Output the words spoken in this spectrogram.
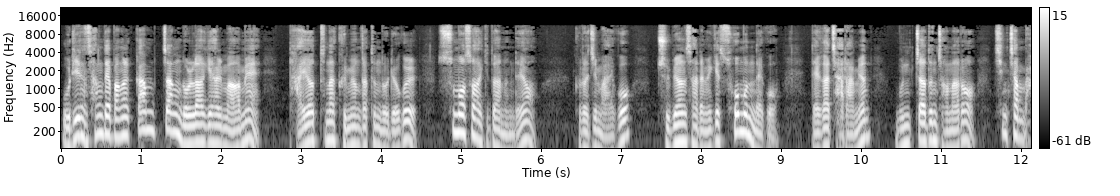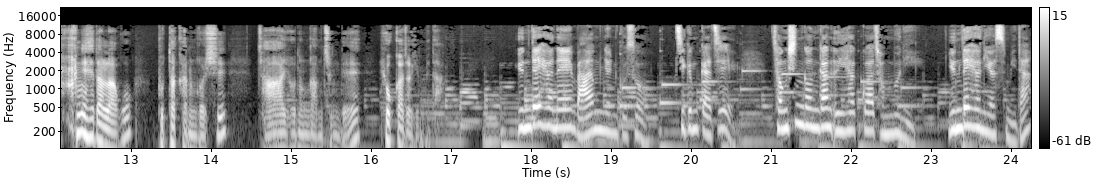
우린 상대방을 깜짝 놀라게 할 마음에 다이어트나 금연 같은 노력을 숨어서 하기도 하는데요. 그러지 말고 주변 사람에게 소문내고 내가 잘하면 문자든 전화로 칭찬 많이 해달라고 부탁하는 것이 자아 효능 감 증대에 효과적입니다. 윤대현의 마음연구소 지금까지 정신건강의학과 전문의 윤대현이었습니다.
